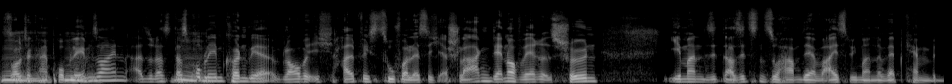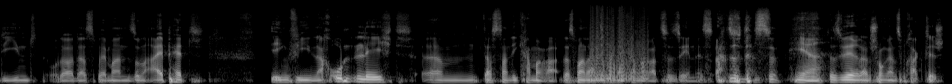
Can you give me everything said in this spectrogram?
sollte kein Problem sein. Also das, das Problem können wir, glaube ich, halbwegs zuverlässig erschlagen. Dennoch wäre es schön, jemanden da sitzen zu haben, der weiß, wie man eine Webcam bedient oder dass, wenn man so ein iPad irgendwie nach unten legt, ähm, dass dann die Kamera, dass man dann nicht in der Kamera zu sehen ist. Also das, Ja. das wäre dann schon ganz praktisch.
